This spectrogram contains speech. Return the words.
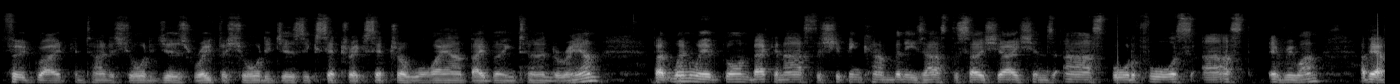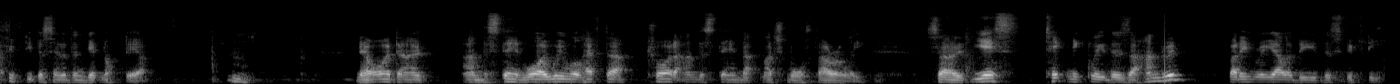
food grade container shortages, reefer shortages, etc., etc. Why aren't they being turned around? But when we've gone back and asked the shipping companies, asked associations, asked Border Force, asked everyone, about 50% of them get knocked out. Hmm. Now, I don't understand why. We will have to try to understand that much more thoroughly. So, yes, technically there's 100, but in reality there's 50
